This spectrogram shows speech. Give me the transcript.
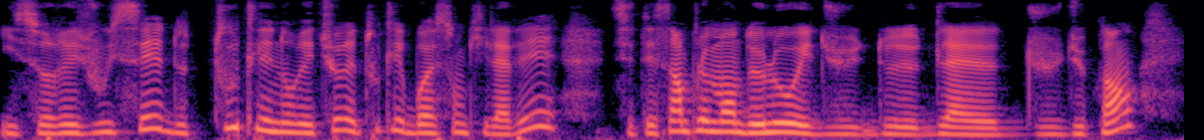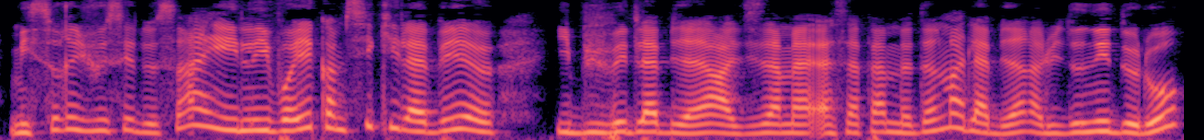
il se réjouissait de toutes les nourritures et toutes les boissons qu'il avait. C'était simplement de l'eau et du, de, du, pain, mais il se réjouissait de ça et il les voyait comme si qu'il avait, euh, il buvait de la bière. Il disait à, sa femme, donne-moi de la bière, elle lui donnait de l'eau.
